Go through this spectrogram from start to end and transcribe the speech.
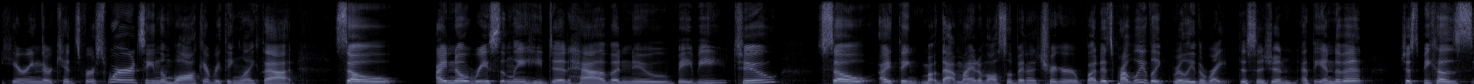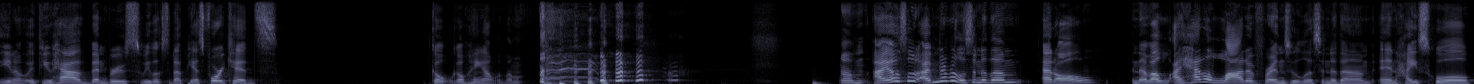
hearing their kids' first words, seeing them walk, everything like that. So I know recently he did have a new baby too. So I think that might have also been a trigger, but it's probably like really the right decision at the end of it. Just because, you know, if you have Ben Bruce, we looked it up, he has four kids. Go go hang out with them. um, I also I've never listened to them at all. And I'm- had a lot of friends who listened to them in high school.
